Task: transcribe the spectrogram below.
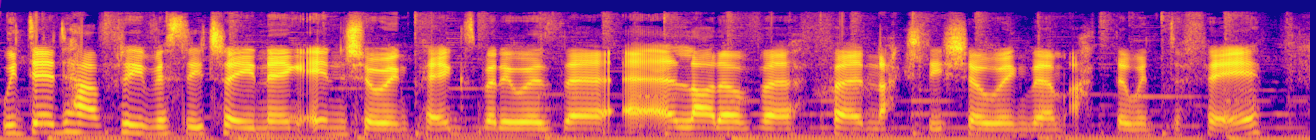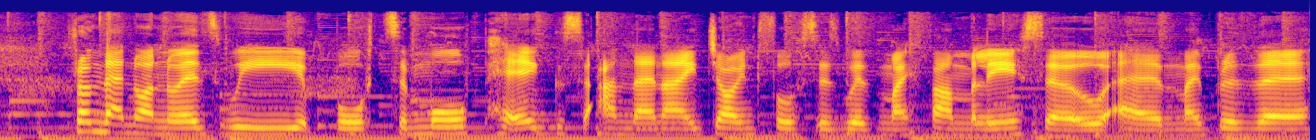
We did have previously training in showing pigs, but it was a, a lot of uh, fun actually showing them at the winter fair. From then onwards, we bought some more pigs and then I joined forces with my family. So um, my brother,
